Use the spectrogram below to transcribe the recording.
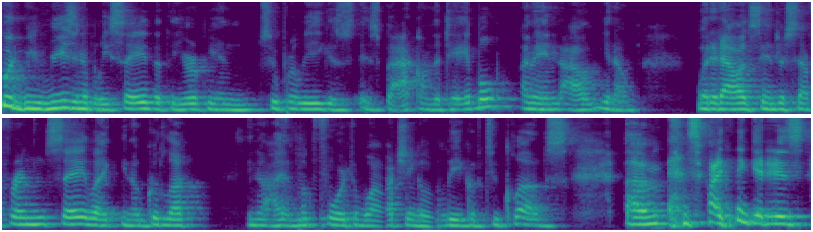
Could we reasonably say that the European Super League is is back on the table? I mean, I'll, you know, what did Alexander Čeferin say? Like, you know, good luck. You know, I look forward to watching a league of two clubs. Um, and so I think it is,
